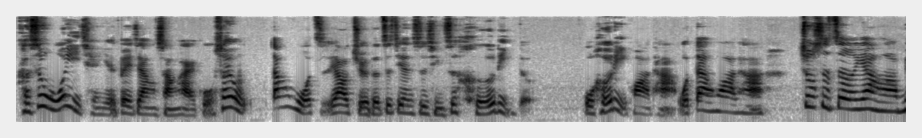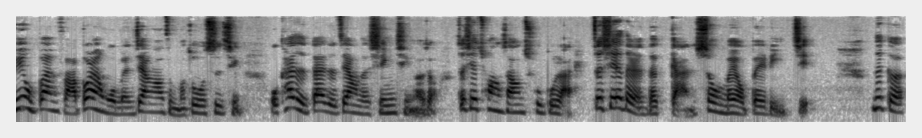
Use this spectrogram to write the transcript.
可是我以前也被这样伤害过，所以当我只要觉得这件事情是合理的，我合理化它，我淡化它，就是这样啊，没有办法，不然我们这样要怎么做事情？我开始带着这样的心情的时候，这些创伤出不来，这些的人的感受没有被理解，那个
